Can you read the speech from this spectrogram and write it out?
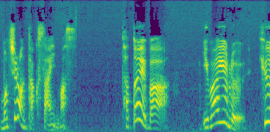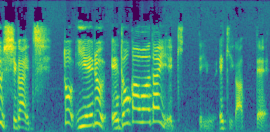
もちろんたくさんいます。例えばいわゆる旧市街地といえる江戸川台駅っていう駅があって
